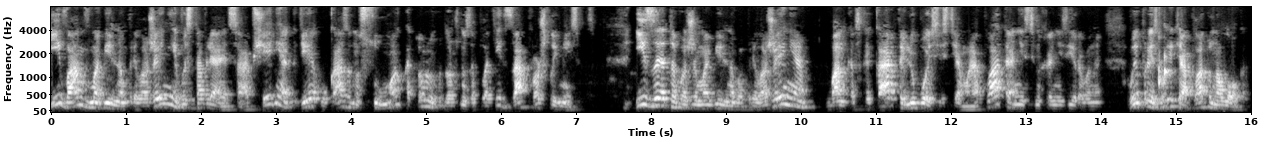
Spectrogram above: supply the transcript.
и вам в мобильном приложении выставляет сообщение, где указана сумма, которую вы должны заплатить за прошлый месяц. Из этого же мобильного приложения, банковской карты, любой системы оплаты, они синхронизированы, вы производите оплату налога.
